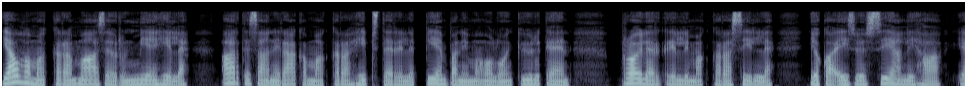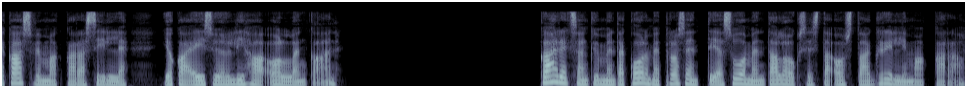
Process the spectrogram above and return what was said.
Jauhomakkara maaseudun miehille, artesaani raakamakkara hipsterille pienpanimo-oluen kylkeen, broiler-grillimakkara sille, joka ei syö sianlihaa, ja kasvimakkara sille, joka ei syö lihaa ollenkaan. 83 prosenttia Suomen talouksista ostaa grillimakkaraa.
